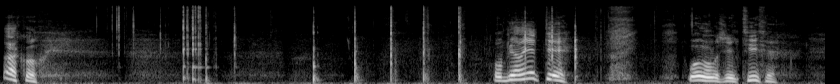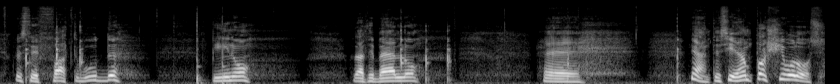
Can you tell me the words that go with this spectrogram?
Eccolo qui. Ovviamente voi non lo sentite, questo è Fat Wood, Pino, guardate bello. Eh, niente, sì, è un po' scivoloso,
